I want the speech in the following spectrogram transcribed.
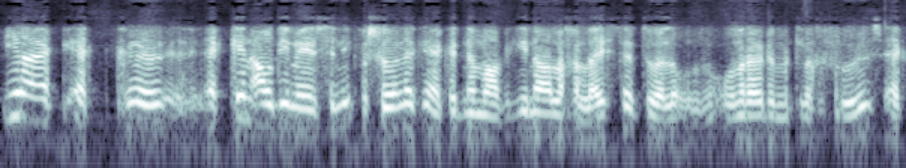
Ja, ek ek uh, ek ken al die mense nie persoonlik nie. Ek het nou maar 'n bietjie na hulle geluister toe hulle onderhoude met hulle gevoer is. Ek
